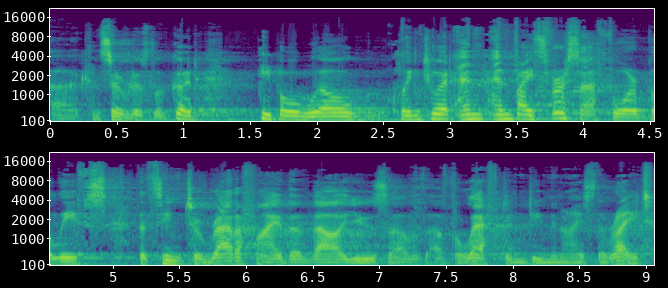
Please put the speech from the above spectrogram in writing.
uh, conservatives look good, people will cling to it, and, and vice versa for beliefs that seem to ratify the values of, of the left and demonize the right.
